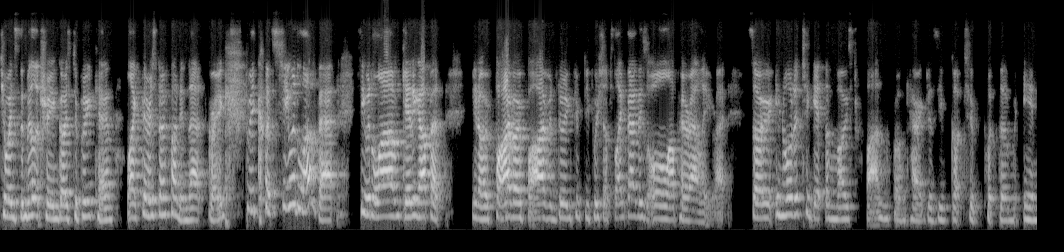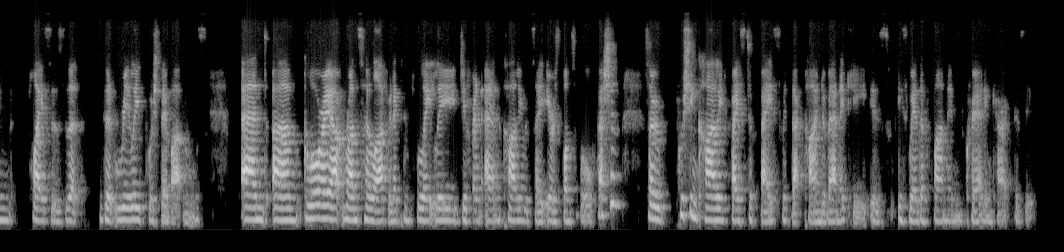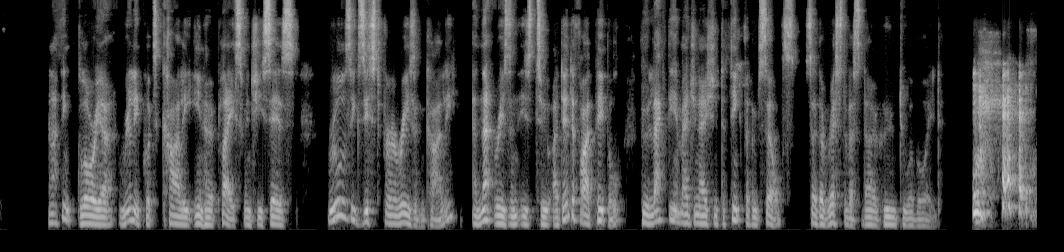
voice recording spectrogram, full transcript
joins the military and goes to boot camp, like there is no fun in that, Greg, because she would love that. She would love getting up at, you know, 505 and doing 50 push-ups. Like that is all up her alley, right? So in order to get the most fun from characters, you've got to put them in places that that really push their buttons. And um, Gloria runs her life in a completely different and Kylie would say irresponsible fashion. So pushing Kylie face to face with that kind of anarchy is is where the fun in creating characters is. And I think Gloria really puts Kylie in her place when she says, Rules exist for a reason, Kylie, and that reason is to identify people who lack the imagination to think for themselves so the rest of us know whom to avoid. Yes,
